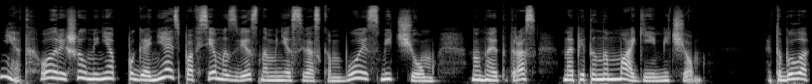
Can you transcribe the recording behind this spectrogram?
нет, он решил меня погонять по всем известным мне связкам боя с мечом, но на этот раз напитанным магией мечом. Это было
